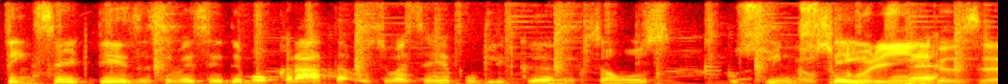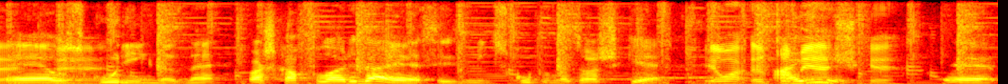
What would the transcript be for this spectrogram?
têm certeza se vai ser democrata ou se vai ser republicano, que são os, os swing É Os states, coringas, né? é. É, os É. coringas, né? Eu acho que a Flórida é, vocês me desculpem, mas eu acho que é. Eu, eu também Aí- acho que é. É,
